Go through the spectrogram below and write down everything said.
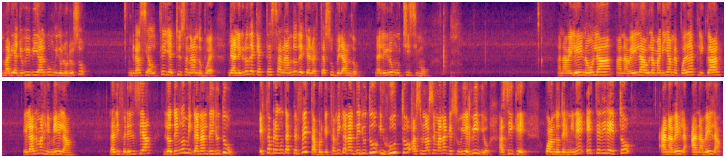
María, yo viví algo muy doloroso, gracias a usted ya estoy sanando, pues me alegro de que estés sanando, de que lo estés superando, me alegro muchísimo. Ana Belén, hola, Anabela, hola María, ¿me puedes explicar? el alma gemela. La diferencia lo tengo en mi canal de YouTube. Esta pregunta es perfecta porque está en mi canal de YouTube y justo hace una semana que subí el vídeo. Así que cuando termine este directo, Anabela, Anabela,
